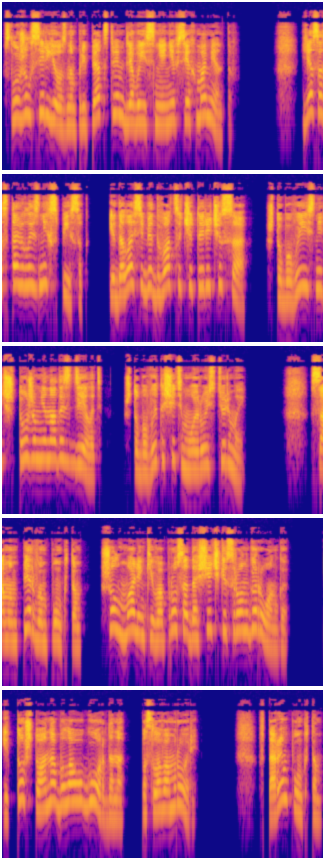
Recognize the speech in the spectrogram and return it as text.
служил серьезным препятствием для выяснения всех моментов. Я составила из них список и дала себе 24 часа, чтобы выяснить, что же мне надо сделать, чтобы вытащить Мойру из тюрьмы. Самым первым пунктом шел маленький вопрос о дощечке с Ронга-Ронга и то, что она была у Гордона, по словам Рори. Вторым пунктом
